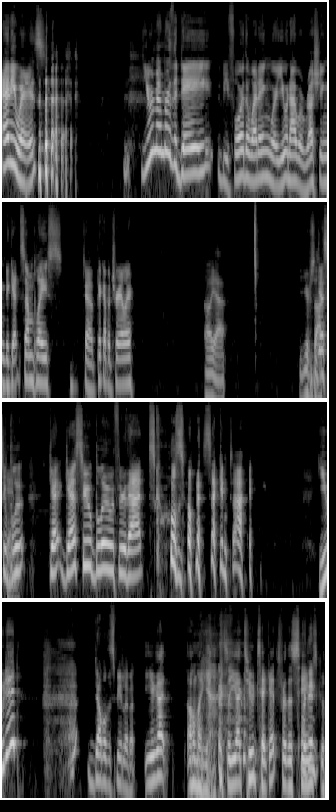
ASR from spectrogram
Anyways, you remember the day before the wedding where you and I were rushing to get someplace to pick up a trailer? oh yeah. Your socks. guess who came. blew get, guess who blew through that school zone a second time? You did? Double the speed limit. You got oh my god. So you got two tickets for the same Within- school.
